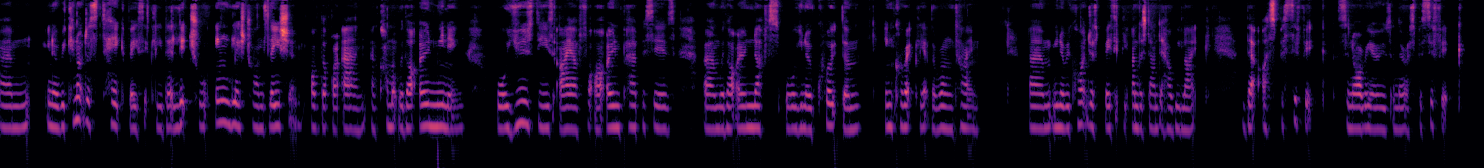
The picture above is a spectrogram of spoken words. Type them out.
Um, you know, we cannot just take basically the literal English translation of the Quran and come up with our own meaning or use these ayah for our own purposes um, with our own nafs or, you know, quote them incorrectly at the wrong time. Um, you know, we can't just basically understand it how we like. There are specific scenarios and there are specific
